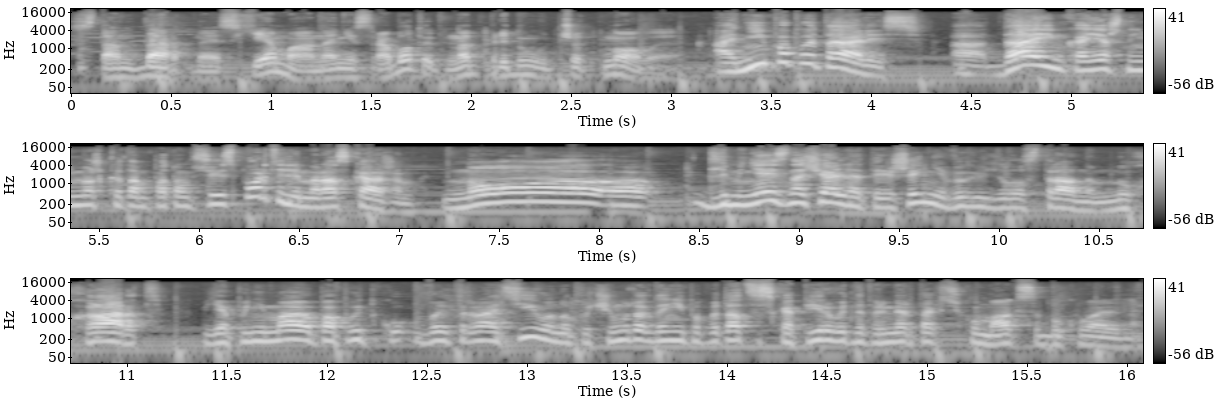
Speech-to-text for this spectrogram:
стандартная схема, она не сработает, надо придумать что-то новое. Они попытались. А, да, им, конечно, немножко там потом все испортили, мы расскажем. Но э, для меня изначально это решение выглядело странным. Ну, хард. Я понимаю попытку в альтернативу, но почему тогда не попытаться скопировать, например, тактику Макса буквально?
